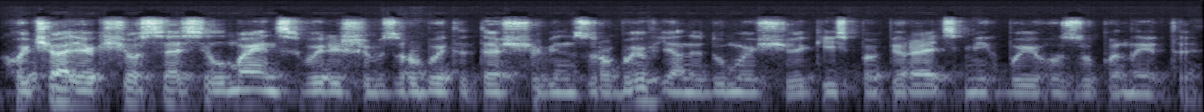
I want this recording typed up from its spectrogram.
Хоча, якщо Сесіл Мейнс вирішив зробити те, що він зробив, я не думаю, що якийсь папірець міг би його зупинити.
